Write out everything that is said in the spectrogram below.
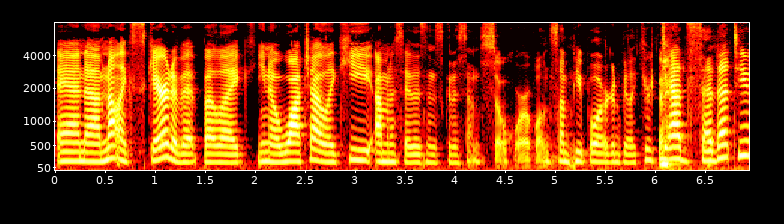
and i'm not like scared of it but like you know watch out like he i'm gonna say this and it's gonna sound so horrible and some people are gonna be like your dad said that to you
